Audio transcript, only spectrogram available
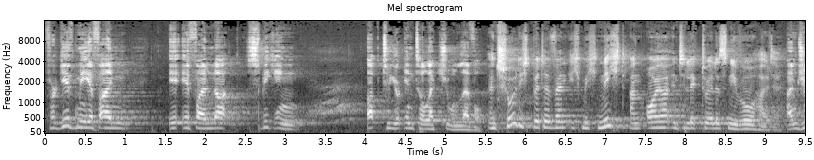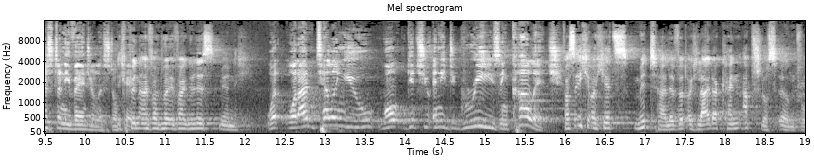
Forgive me if I'm if I'm not speaking up to your intellectual level. Entschuldigt bitte, wenn ich mich nicht an euer intellektuelles Niveau halte. I'm just an evangelist, Ich bin okay? einfach nur Evangelist, mehr nicht. Was ich euch jetzt mitteile, wird euch leider keinen Abschluss irgendwo.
